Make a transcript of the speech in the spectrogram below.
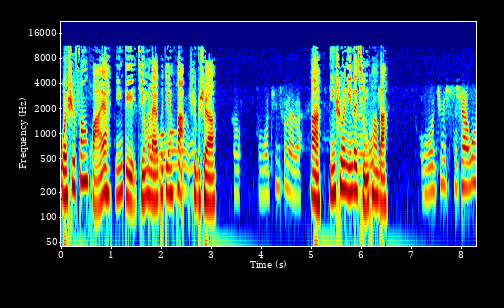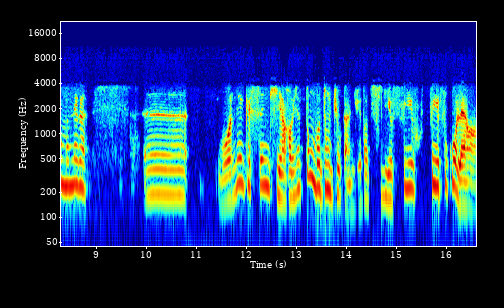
我是芳华呀，您给节目来过电话是不是？嗯，我听出来了。啊，您说您的情况吧。我就是想问问那个，嗯，我那个身体啊，好像动不动就感觉到吃力，恢恢复过来啊，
